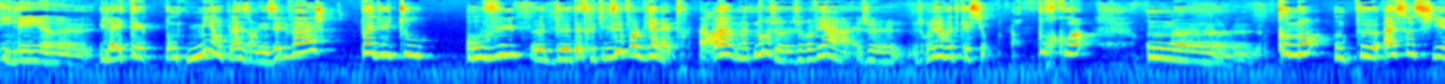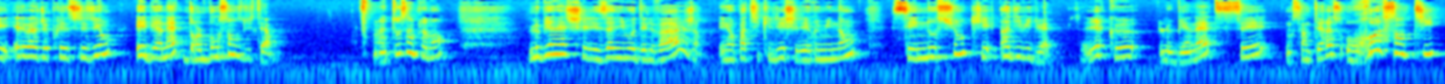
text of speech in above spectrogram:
euh, il a été donc mis en place dans les élevages, pas du tout en vue euh, d'être utilisé pour le bien-être. Alors là, maintenant, je, reviens, à, votre question. Alors pourquoi euh, comment on peut associer élevage de précision et bien-être dans le bon sens du terme? Tout simplement, le bien-être chez les animaux d'élevage, et en particulier chez les ruminants, c'est une notion qui est individuelle. C'est-à-dire que le bien-être, c'est on s'intéresse au ressenti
